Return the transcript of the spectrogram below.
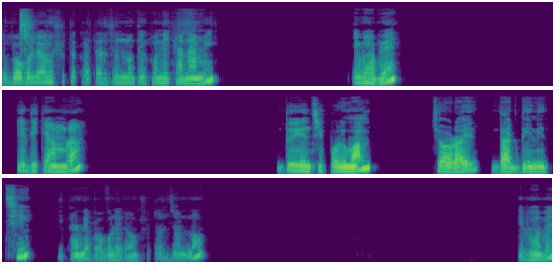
তো বগলের অংশটা কাটার জন্য দেখুন, এখানে আমি এভাবে এদিকে আমরা দুই ইঞ্চি পরিমাণ চড়াই দাগ দিয়ে নিচ্ছি এখানে বগলের অংশটার জন্য। এভাবে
